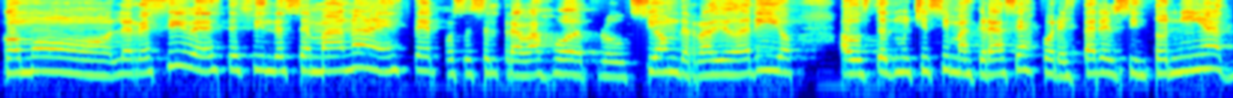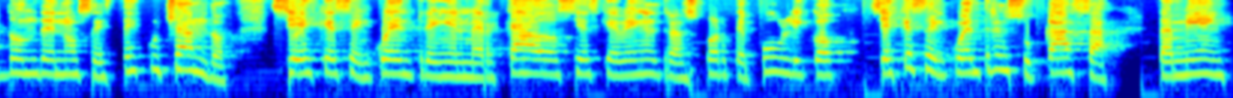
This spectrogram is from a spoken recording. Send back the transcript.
¿Cómo le recibe este fin de semana? Este pues es el trabajo de producción de Radio Darío. A usted muchísimas gracias por estar en sintonía donde nos esté escuchando. Si es que se encuentre en el mercado, si es que ve en el transporte público, si es que se encuentra en su casa también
